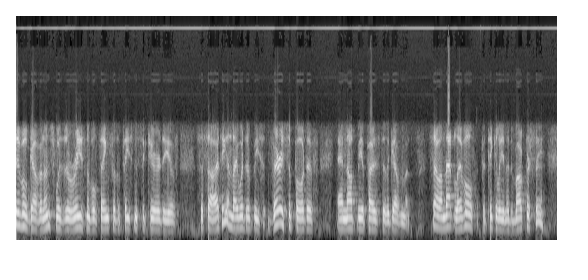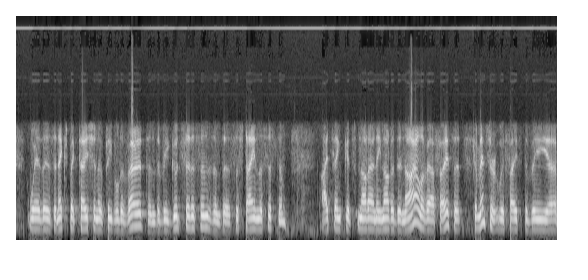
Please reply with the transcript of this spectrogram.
civil governance was a reasonable thing for the peace and security of society, and they would be very supportive and not be opposed to the government. So, on that level, particularly in a democracy, where there's an expectation of people to vote and to be good citizens and to sustain the system, I think it's not only not a denial of our faith, it's commensurate with faith to be uh,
